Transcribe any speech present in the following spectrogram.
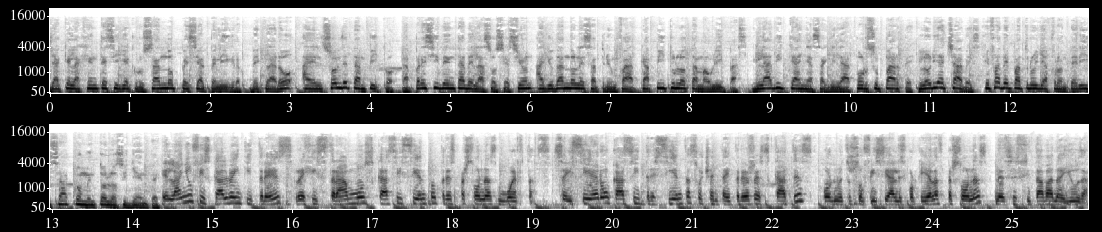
ya que la gente sigue cruzando pese al peligro, declaró a El Sol de Tampico, la presidenta de la asociación ayudándoles a triunfar capítulo Tamaulipas, Gladys Cañas Aguilar. Por su parte, Gloria Chávez, jefa de patrulla fronteriza, comentó lo siguiente. El año fiscal 23 registramos casi 103 personas muertas. Se hicieron casi 383 rescates por nuestros oficiales porque ya las personas necesitaban ayuda.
